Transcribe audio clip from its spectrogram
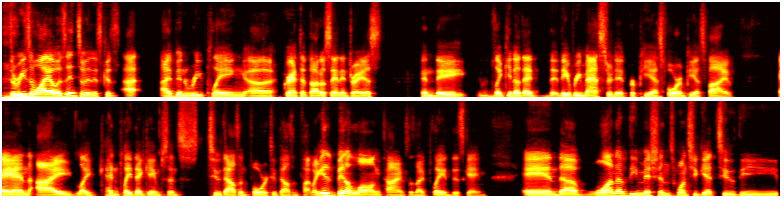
the reason why I was into it is because I I've been replaying uh, Grand Theft Auto San Andreas, and they like you know that they remastered it for PS4 and PS5 and I like hadn't played that game since 2004, 2005. Like it had been a long time since I played this game. And uh, one of the missions, once you get to the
